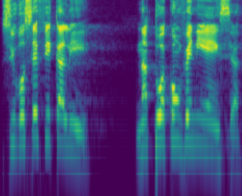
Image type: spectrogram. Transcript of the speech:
Se você fica ali na tua conveniência,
